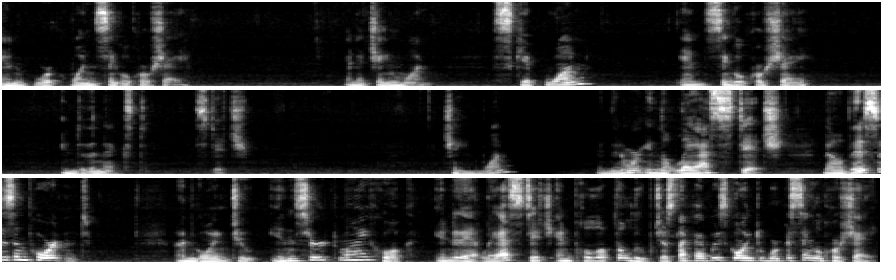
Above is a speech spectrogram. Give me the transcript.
and work one single crochet and a chain one. Skip one and single crochet into the next stitch. Chain one and then we're in the last stitch. Now this is important. I'm going to insert my hook into that last stitch and pull up the loop just like I was going to work a single crochet.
